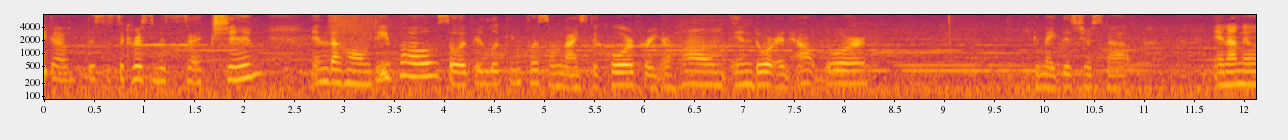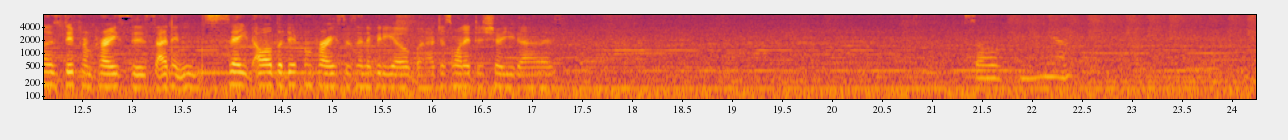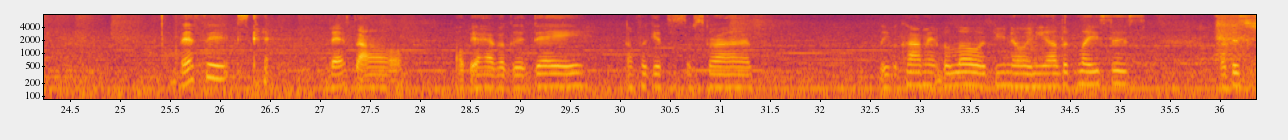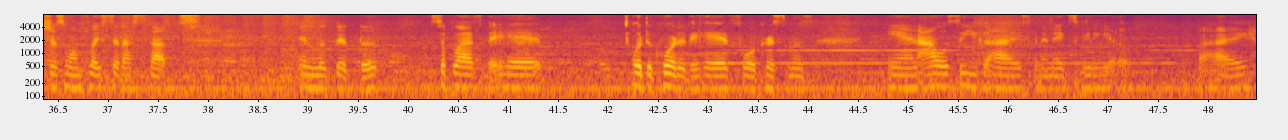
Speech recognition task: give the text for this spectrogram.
You go. This is the christmas section in the home depot. So if you're looking for some nice decor for your home indoor and outdoor you can make this your stop. And i know it's different prices. I didn't say all the different prices in the video but i just wanted to show you guys. So yeah. That's it. That's all. Hope y'all have a good day don't forget to subscribe. Leave a comment below if you know any other places. But this is just one place that I stopped and looked at the supplies they had or decor that they had for Christmas. And I will see you guys in the next video. Bye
